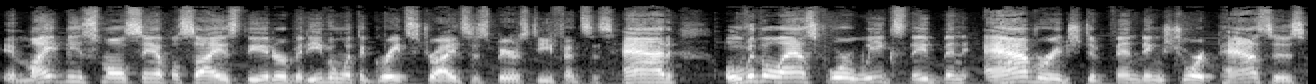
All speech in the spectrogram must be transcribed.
It might be small sample size theater, but even with the great strides this Bears defense has had over the last four weeks, they've been average defending short passes.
